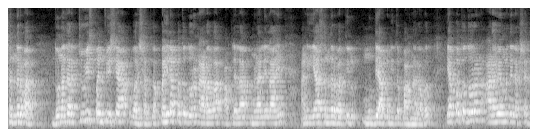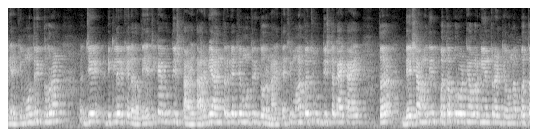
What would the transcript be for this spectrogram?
संदर्भात दोन हजार चोवीस पंचवीस या वर्षातला पहिला पतधोरण आढावा आपल्याला मिळालेला आहे आणि या संदर्भातील मुद्दे आपण इथं पाहणार आहोत. या पतधोरण आढाव्यामध्ये लक्षात घ्या की मौद्रिक धोरण जे डिक्लेअर केलं जातं याची काही उद्दिष्ट आहेत. आर बी आय अंतर्गत जे मौद्रिक धोरण आहे त्याची महत्त्वाची उद्दिष्ट काय काय आहेत? तर देशामधील पतपुरवठ्यावर नियंत्रण ठेवणं पत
